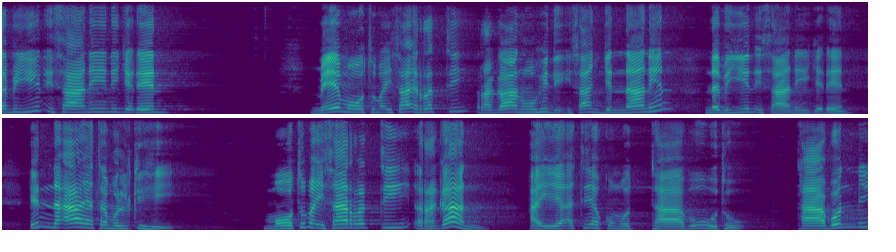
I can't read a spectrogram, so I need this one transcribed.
نبيين إسانين جدين mee mootuma isaa irratti ragaa nuu fidi isaan jennaaniin nabiyyiin isaanii jedheen. Inna aayata mulkihi. Mootuma isaa irratti ragaan an ya'tiyakum taabuutu. Taabonni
